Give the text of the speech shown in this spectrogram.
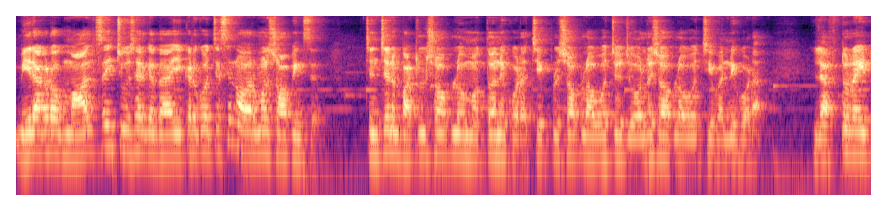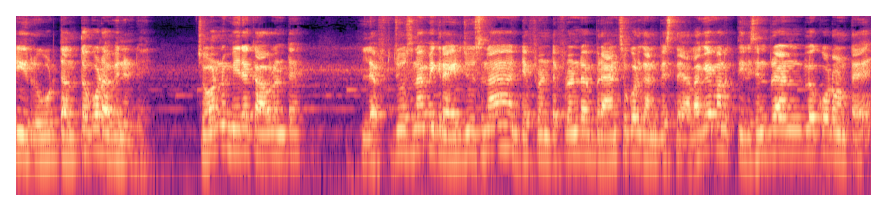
మీరు అక్కడ ఒక మాల్స్ అయి చూశారు కదా ఇక్కడికి వచ్చేసి నార్మల్ షాపింగ్స్ చిన్న చిన్న బట్టల షాపులు మొత్తాన్ని కూడా చెప్పుల షాపులు అవ్వచ్చు జ్యువెలరీ షాపులు అవ్వచ్చు ఇవన్నీ కూడా. లెఫ్ట్ రైట్ ఈ రోడ్ అంతా కూడా అవేనండి. చూడండి మీరే కావాలంటే. లెఫ్ట్ చూసినా మీకు రైట్ చూసినా డిఫరెంట్ డిఫరెంట్ బ్రాండ్స్ కూడా కనిపిస్తాయి. అలాగే మనకు తెలిసిన బ్రాండ్లు కూడా ఉంటాయి.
